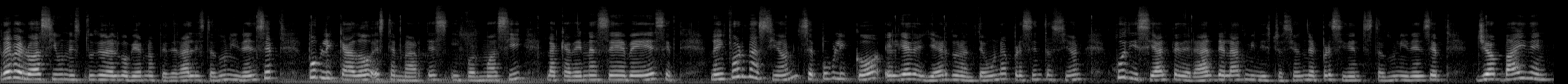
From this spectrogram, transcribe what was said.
Reveló así un estudio del gobierno federal estadounidense publicado este martes, informó así la cadena CBS. La información se publicó el día de ayer durante una presentación judicial federal de la administración del presidente estadounidense Joe Biden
